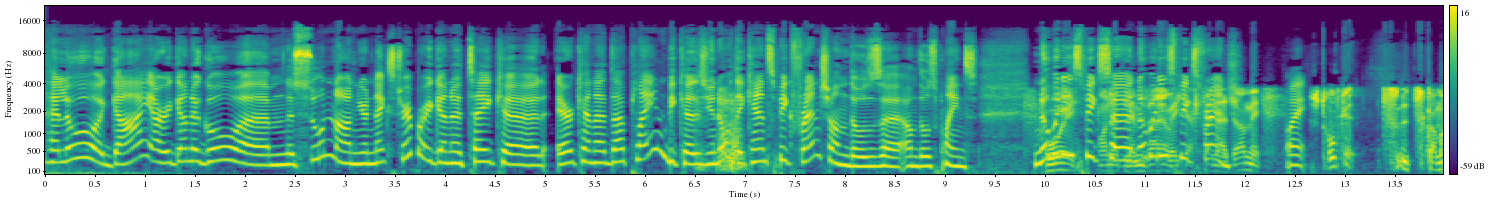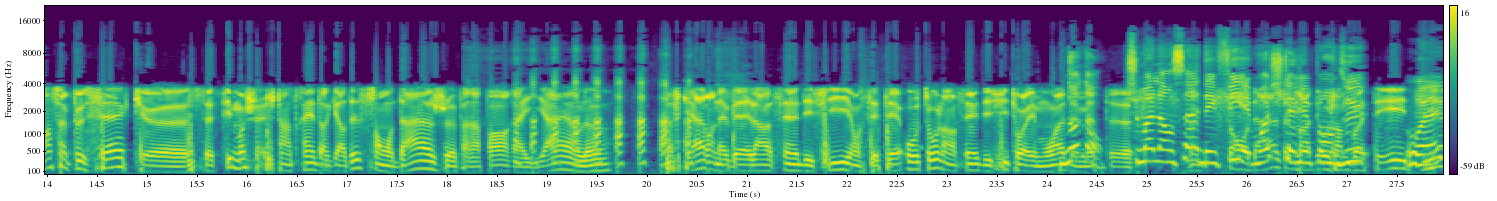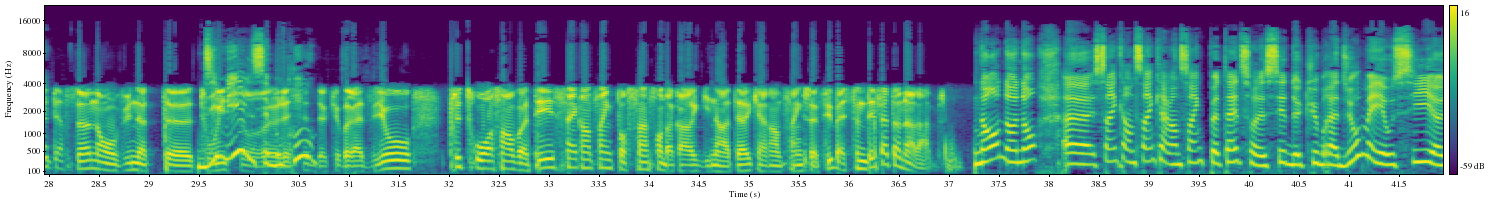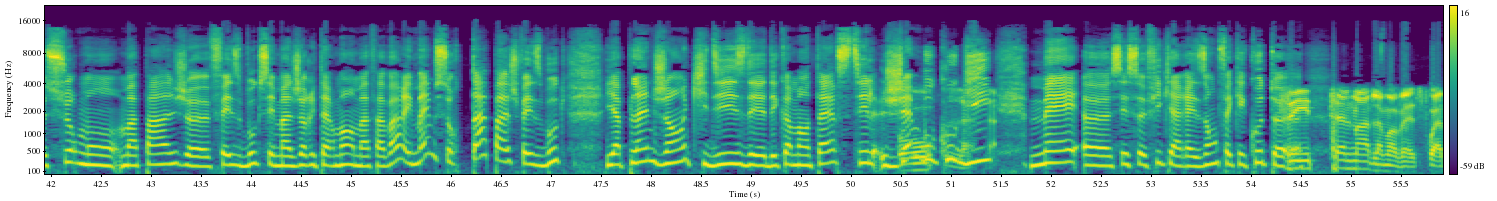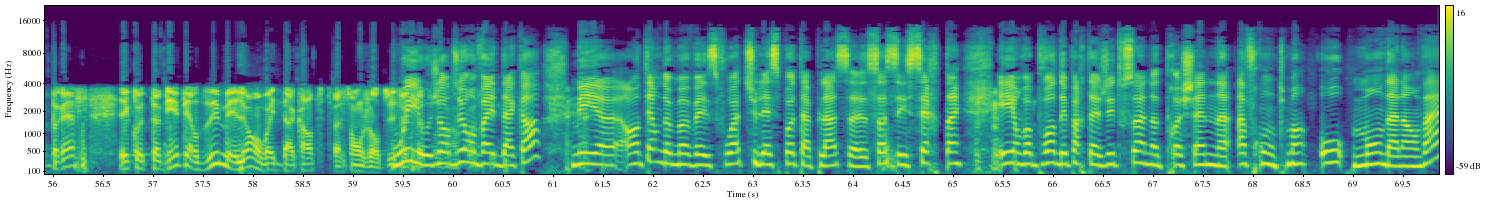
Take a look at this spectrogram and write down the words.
Hello, Guy. Are you gonna go um, soon on your next trip? Or are you gonna take uh, Air Canada plane because you know they can't speak French on those uh, on those planes. Nobody Oui, speaks on a de la uh, nobody speaks Air French. Canada, mais Ouais. je trouve que tu, tu commences un peu sec, euh, Sophie. Moi, je je suis en train de regarder le sondage euh, par rapport à hier, là. Parce qu'hier, on avait lancé un défi. On s'était auto-lancé un défi, toi et moi, Non, de non. mettre... euh, tu m'as lancé un, défi et moi je t'ai répondu. voter. 10 000 Ouais. personnes ont vu notre euh, 10 000, tweet sur le beaucoup. site de Cube Radio. Plus de 300 votés. 55% sont d'accord avec Guy Nantel, 45 Sophie. Ben, c'est une défaite honorable. Non, non, non. Euh, 55-45 peut-être sur le site de Cube Radio, mais aussi sur mon ma page euh, Facebook, c'est majoritairement en ma faveur. Et même sur ta page Facebook, il y a plein de gens qui disent des, des commentaires style j'aime Oh beaucoup là Guy, mais euh, c'est Sophie qui a raison. Fait qu'écoute, euh, C'est tellement de la mauvaise foi. Bref, écoute, t'as bien perdu, mais là, on va être d'accord de toute façon aujourd'hui. Oui, aujourd'hui on va être d'accord, mais euh, en termes de mauvaise foi, tu laisses pas ta place, euh, ça c'est certain. Et on va pouvoir départager tout ça à notre prochain affrontement au monde à l'envers.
